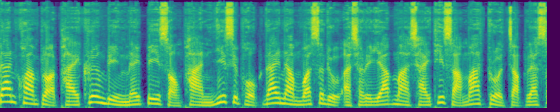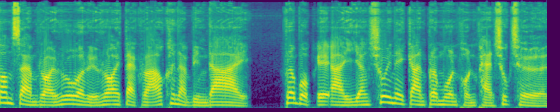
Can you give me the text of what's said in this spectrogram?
ด้านความปลอดภัยเครื่องบินในปี 2026 ได้นำวัสดุอัจฉริยะมาใช้ที่สามารถตรวจจับและซ่อมแซมรอยรั่วหรือรอยแตกร้าวขณะบินได้ ระบบ AI ยังช่วยในการประมวลผลแผนฉุกเฉิน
